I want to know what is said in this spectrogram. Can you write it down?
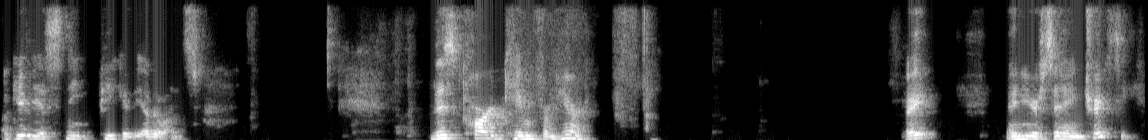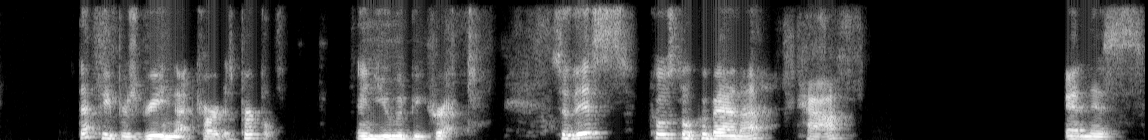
I'll give you a sneak peek of the other ones. This card came from here, right? And you're saying, Tracy, that paper's green, that card is purple and you would be correct. So this coastal cabana half and this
